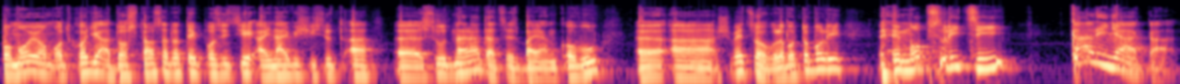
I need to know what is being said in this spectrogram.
po mojom odchode a dostal sa do tej pozície aj Najvyšší súd a e, súdna rada cez Bajankovú e, a Švecovu, lebo to boli mopslici Kaliňáka.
